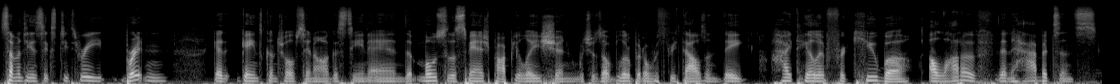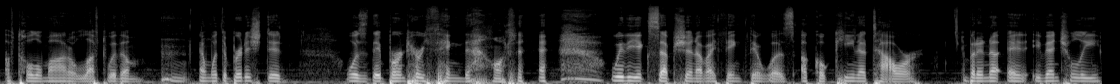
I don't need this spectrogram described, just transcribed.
1763, Britain get, gains control of St. Augustine, and the, most of the Spanish population, which was a little bit over 3,000, they hightail it for Cuba. A lot of the inhabitants of Tolomato left with them, and what the British did was they burned everything down, with the exception of I think there was a coquina tower, but a, uh, eventually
